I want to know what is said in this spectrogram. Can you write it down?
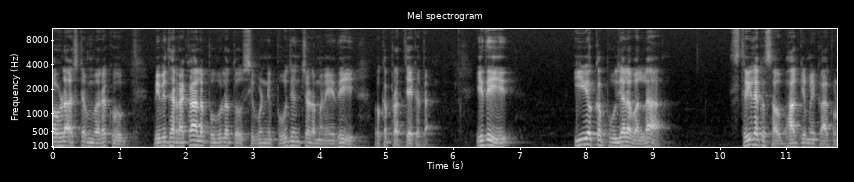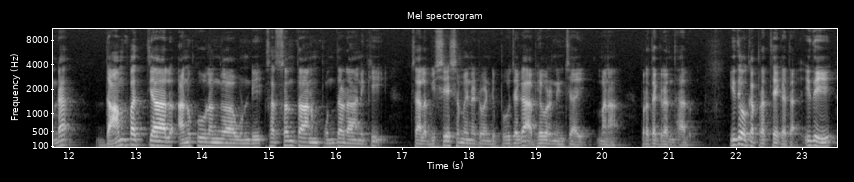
బహుళ అష్టమి వరకు వివిధ రకాల పువ్వులతో శివుణ్ణి పూజించడం అనేది ఒక ప్రత్యేకత. ఇది ఈ యొక్క పూజల వల్ల స్త్రీలకు సౌభాగ్యమే కాకుండా దాంపత్యాలు అనుకూలంగా ఉండి సత్సంతానం పొందడానికి చాలా విశేషమైనటువంటి పూజగా అభివర్ణించాయి మన వ్రత గ్రంథాలు ఇది ఒక ప్రత్యేకత. ఇది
